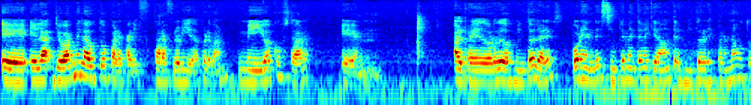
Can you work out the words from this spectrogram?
Eh, llevarme el auto para, para Florida, perdón, me iba a costar em, alrededor de 2 mil dólares, por ende simplemente me quedaban 3 mil dólares para un auto.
